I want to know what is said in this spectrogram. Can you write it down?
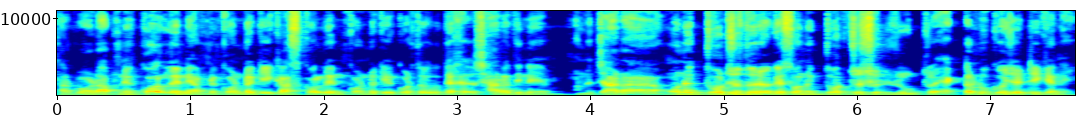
তারপর আপনি করলেন আপনি কন্ট্রাক্টে কাজ করলেন। কন্ট্রাক্টে করতে করতে দেখা যায় সারাদিনে মানে যারা অনেক ধৈর্য ধরে গেছে, অনেক ধৈর্যশীল লোক তো একটা লোকও যায় টিকে নেই।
